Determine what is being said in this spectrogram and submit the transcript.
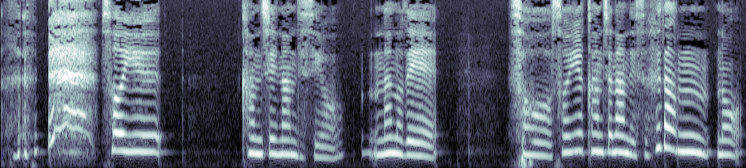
そういう感じなんですよ。なので、そう、そういう感じなんです。普段の、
